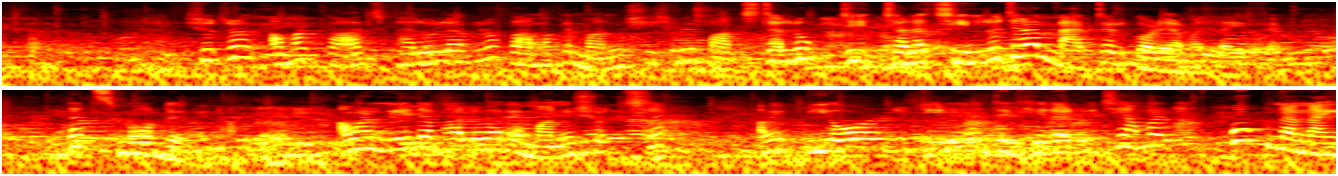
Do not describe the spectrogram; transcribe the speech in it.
এখন। সুতরাং আমার কাজ ভালো লাগল বা আমাকে মানুষ হিসেবে পাঁচটা লোক যে যারা চিনলো, যারা ম্যাটার করে আমার লাইফে দ্যাটস মোর দেন না আমার মেয়েটা ভালোভাবে মানুষ হচ্ছে। আমি পিওরিটির মধ্যে ঘেরা রয়েছি। আমার হোক না নাই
